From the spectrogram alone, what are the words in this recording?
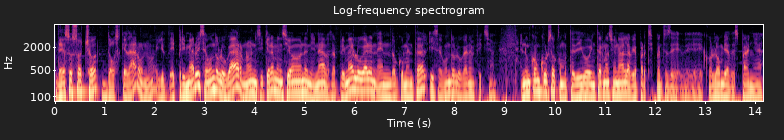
De esos ocho, dos quedaron, ¿no? Y de primero y segundo lugar, ¿no? Ni siquiera menciones ni nada. O sea, primer lugar en, documental y segundo lugar en ficción. En un concurso, como te digo, internacional, había participantes de, de Colombia, de España,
